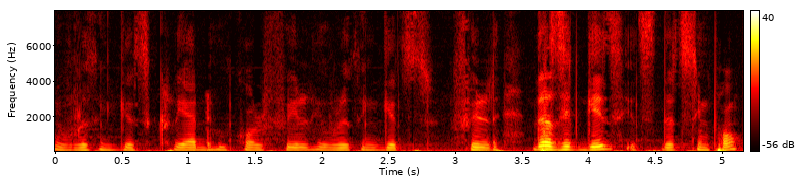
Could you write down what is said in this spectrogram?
everything gets cleared. We call fill. Everything gets filled. That's it guys. It's that simple.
